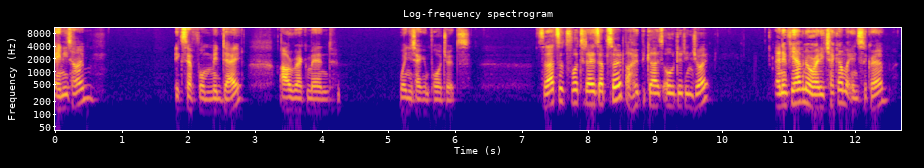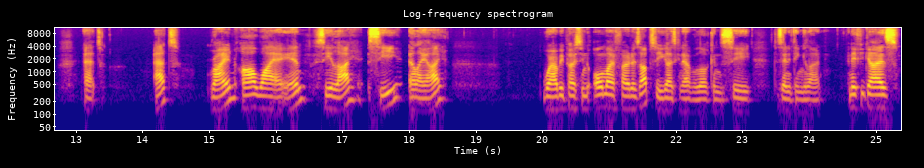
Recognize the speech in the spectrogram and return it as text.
anytime except for midday, I would recommend when you're taking portraits. So that's it for today's episode. I hope you guys all did enjoy. And if you haven't already, check out my Instagram at at Ryan R Y A N C L I C L A I, where I'll be posting all my photos up so you guys can have a look and see if there's anything you like. And if you guys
